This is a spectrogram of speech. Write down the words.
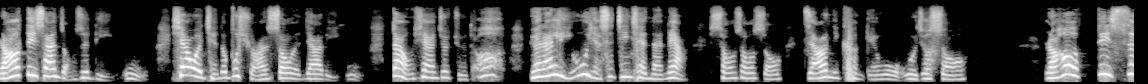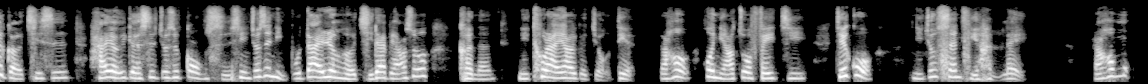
然后第三种是礼物，像我以前都不喜欢收人家礼物，但我现在就觉得，哦，原来礼物也是金钱能量。收收收，只要你肯给我，我就收。然后第四个，其实还有一个是，就是共识性，就是你不带任何期待。比方说，可能你突然要一个酒店，然后或你要坐飞机，结果你就身体很累，然后莫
